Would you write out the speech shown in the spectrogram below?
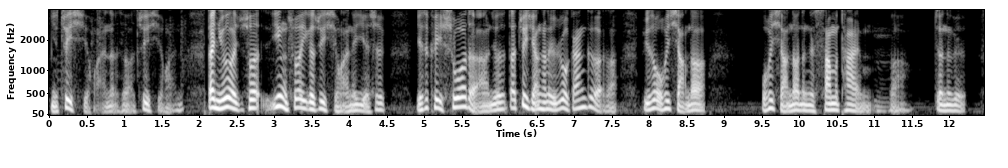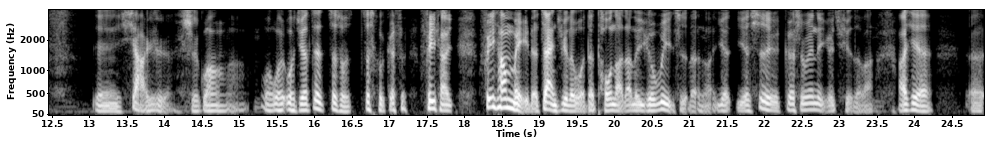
你最喜欢的是吧？最喜欢的，但你如果说硬说一个最喜欢的，也是也是可以说的啊，就是但最喜欢可能有若干个是吧？比如说我会想到我会想到那个 summertime 是吧？就那个。嗯，夏日时光啊，我我我觉得这这首这首歌是非常非常美的，占据了我的头脑当中一个位置的，是吧？也也是格什温的一个曲子吧，而且，呃，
